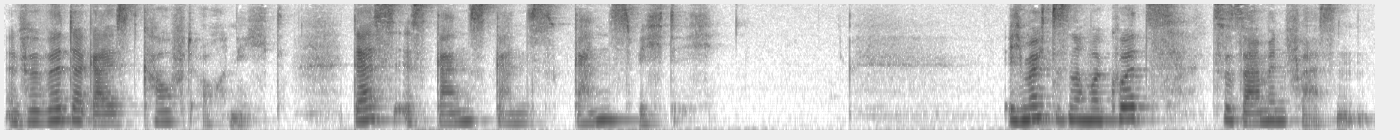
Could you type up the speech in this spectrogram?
Ein verwirrter Geist kauft auch nicht. Das ist ganz, ganz, ganz wichtig. Ich möchte es nochmal kurz zusammenfassen.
